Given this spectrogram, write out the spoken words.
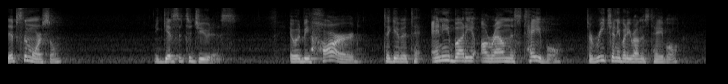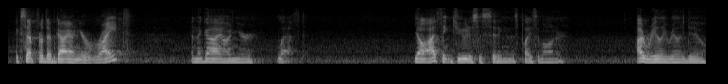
dips the morsel, he gives it to Judas. It would be hard to give it to anybody around this table, to reach anybody around this table, except for the guy on your right and the guy on your left. Y'all, I think Judas is sitting in this place of honor. I really, really do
